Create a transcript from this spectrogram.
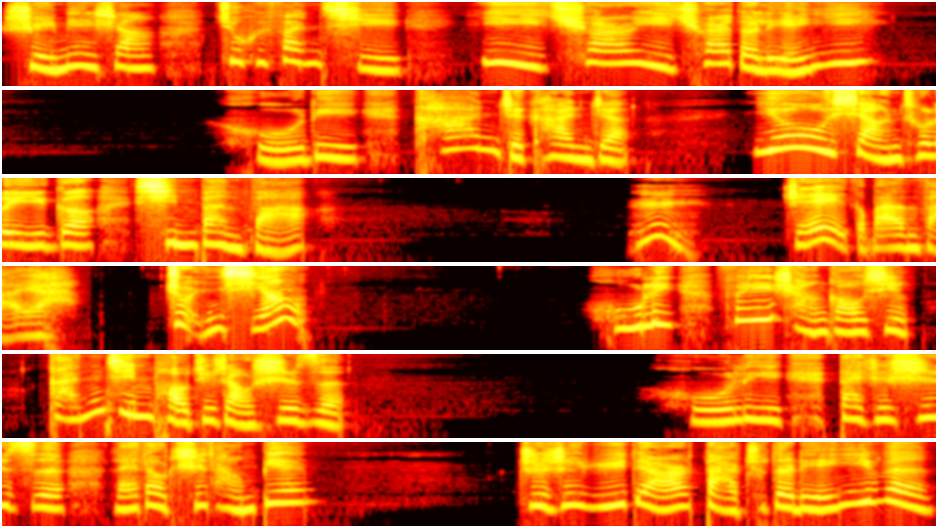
水面上就会泛起一圈一圈的涟漪。狐狸看着看着，又想出了一个新办法。嗯。这个办法呀，准行！狐狸非常高兴，赶紧跑去找狮子。狐狸带着狮子来到池塘边，指着雨点儿打出的涟漪问：“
